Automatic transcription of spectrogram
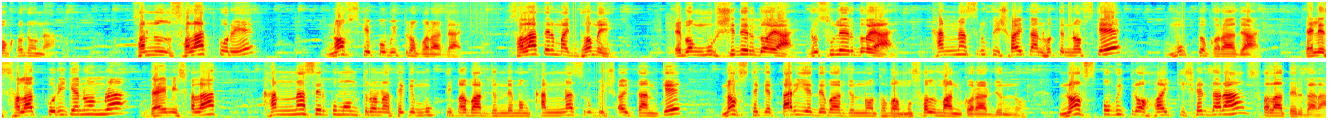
কখনো না। সলাৎ করে নফসকে পবিত্র করা যায়। সলাতের মাধ্যমে এবং মুর্শিদের দয়ায়, রসুলের দয়ায় খান্নাস রূপী শয়তান হতে নফসকে মুক্ত করা যায়। তাহলে সালাত করি কেন আমরা? দায়মি সালাত খান্নাসের কুমন্ত্রণা থেকে মুক্তি পাবার জন্য এবং খান্নাস রূপী শয়তানকে নফস থেকে তাড়িয়ে দেবার জন্য অথবা মুসলমান করার জন্য। নফস পবিত্র হয় কিসের দ্বারা? সলাতের দ্বারা।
